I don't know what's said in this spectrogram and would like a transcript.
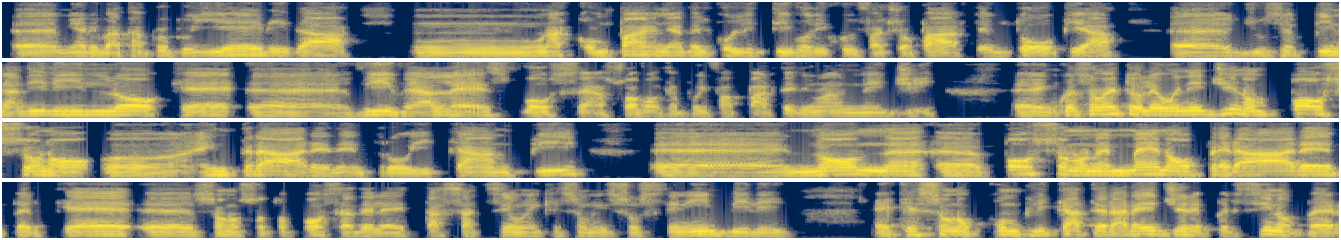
eh, mi è arrivata proprio ieri da mh, mm, una compagna del collettivo di cui faccio parte, Utopia, eh, Giuseppina Di Lillo, che eh, vive a Lesbos e a sua volta poi fa parte di una ONG. Eh, in questo momento le ONG non possono entrare dentro i campi, non possono nemmeno operare perché sono sottoposte a delle tassazioni che sono insostenibili e che sono complicate da reggere persino per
